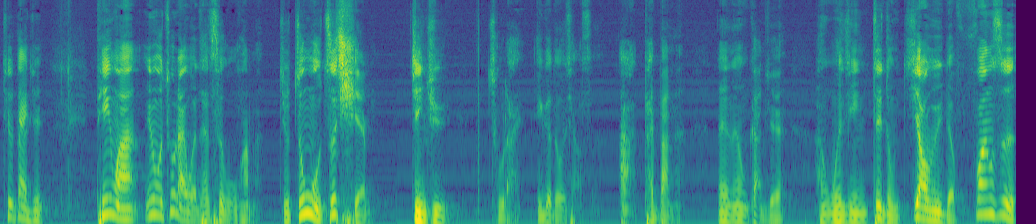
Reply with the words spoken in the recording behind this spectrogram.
就带去。听完，因为出来我才吃午饭嘛，就中午之前进去，出来一个多小时啊，太棒了，那那种感觉很温馨。这种教育的方式。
